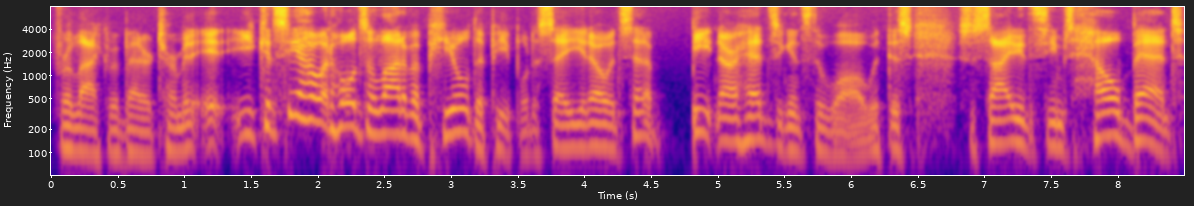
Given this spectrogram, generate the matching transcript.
for lack of a better term. It, it, you can see how it holds a lot of appeal to people to say, you know, instead of beating our heads against the wall with this society that seems hell bent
